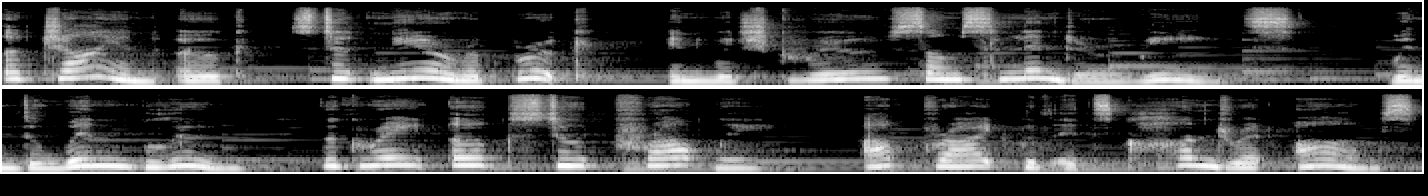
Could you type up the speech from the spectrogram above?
A giant oak stood near a brook in which grew some slender reeds. When the wind blew, the great oak stood proudly, upright with its hundred arms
